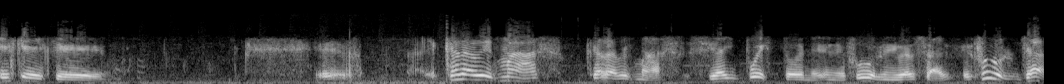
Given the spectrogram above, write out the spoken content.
es que este, eh, cada vez más, cada vez más se ha impuesto en el, en el fútbol universal. El fútbol ya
